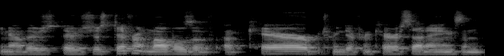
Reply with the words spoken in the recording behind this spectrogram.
you know there's there's just different levels of, of care between different care settings. And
